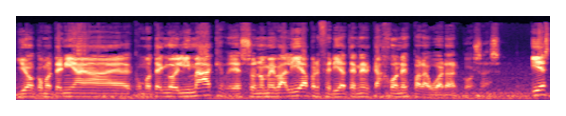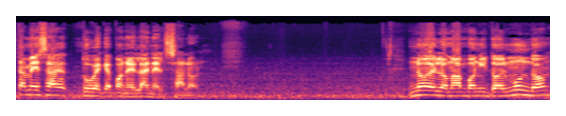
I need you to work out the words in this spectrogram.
Yo como tenía, como tengo el iMac, eso no me valía, prefería tener cajones para guardar cosas. Y esta mesa tuve que ponerla en el salón. No es lo más bonito del mundo,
